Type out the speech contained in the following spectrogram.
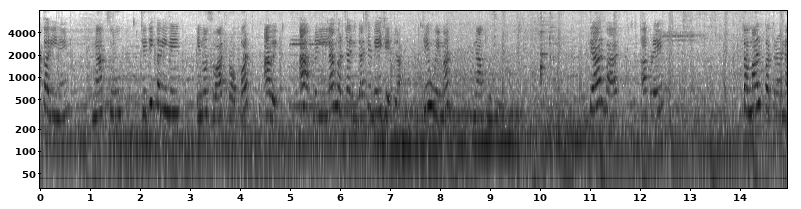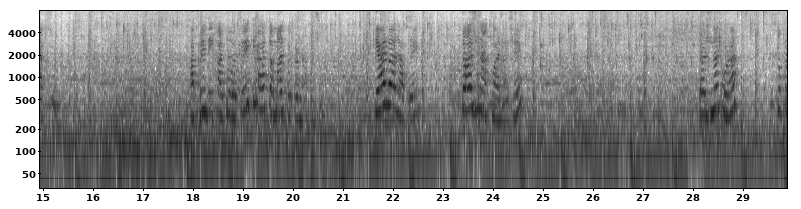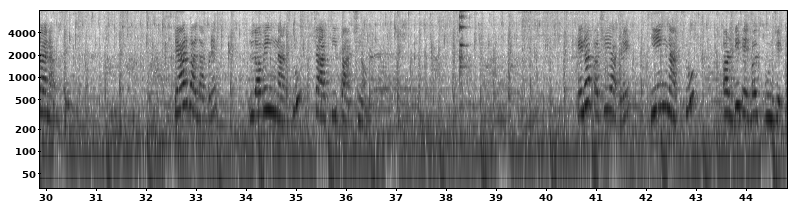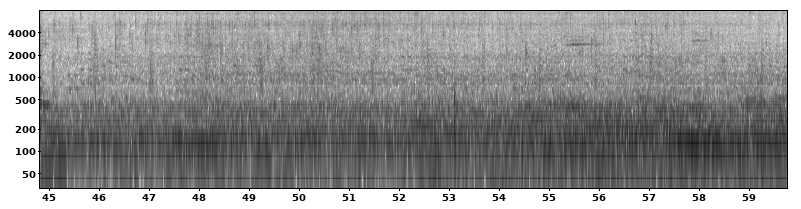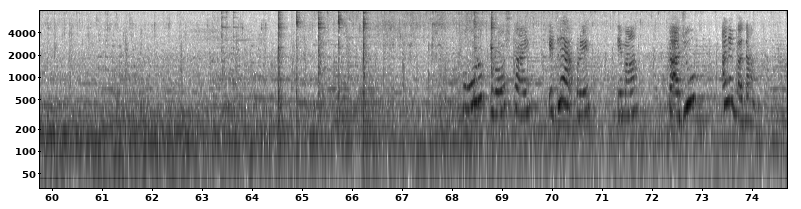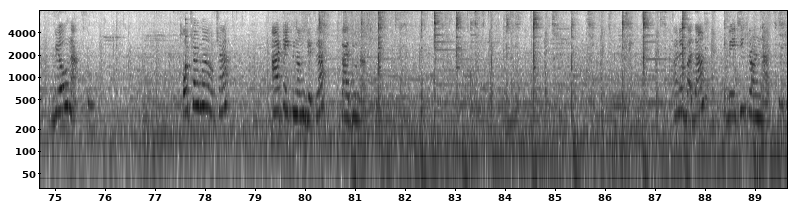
કરીને નાખશું, જેથી કરીને એનો સ્વાદ પ્રોપર આવે. આ આપણે લીલા મરચા લીધા છે બે જેટલા, જે હું એમાં નાખું છું. ત્યારબાદ આપણે તમાલપત્ર નાખશું. આપણે દેખાતું હશે કે આ તમાલપત્ર નાખીશું ત્યારબાદ આપણે તજ નાખવાના છે. તજના થોડા ટુકડા નાખશું. ત્યારબાદ આપણે લવિંગ નાખશું ચારથી પાંચ નંગ. એના પછી આપણે હિંગ નાખશું અડધી ટેબલ સ્પૂન જેટલી. નાખશું ઓછામાં ઓછા આઠ એક નંગ જેટલા કાજુ નાખશું. અને બદામ બેથી ત્રણ નાખશું.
